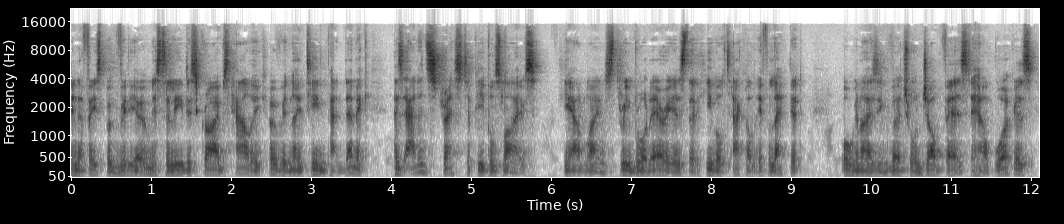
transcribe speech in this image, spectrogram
In a Facebook video, Mr. Lee describes how the COVID 19 pandemic has added stress to people's lives. He outlines three broad areas that he will tackle if elected organising virtual job fairs to help workers,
